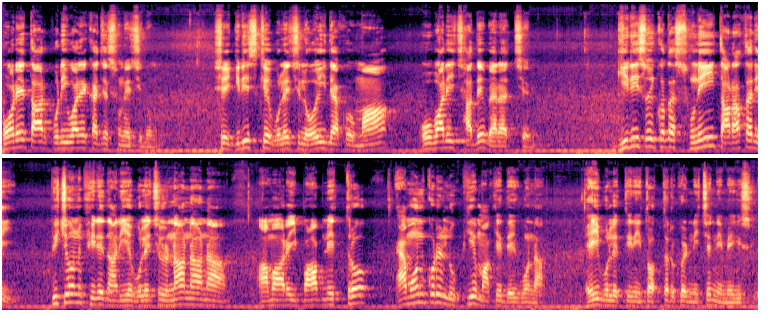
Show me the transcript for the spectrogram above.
পরে তার পরিবারের কাছে শুনেছিলাম। সেই গিরিশকে বলেছিল, ওই দেখো, মা ও বাড়ি ছাদে বেড়াচ্ছেন। গিরিশ ওই কথা শুনেই তাড়াতাড়ি পিছন ফিরে দাঁড়িয়ে বলেছিল, না না না, আমার এই পাপ নেত্র এমন করে লুকিয়ে মাকে দেখব না। এই বলে তিনি তত্তর করে নিচে নেমে গেছিল।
